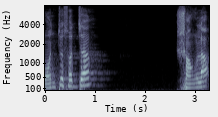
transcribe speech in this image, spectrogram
মঞ্চসজ্জা, সংলাপ,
